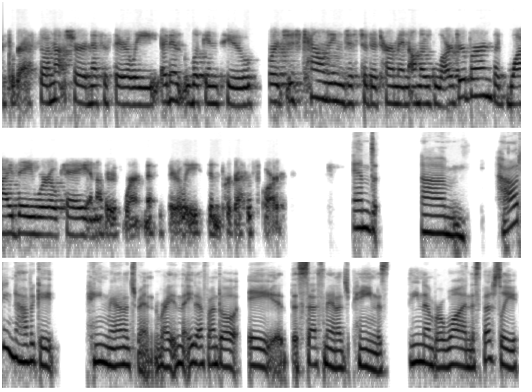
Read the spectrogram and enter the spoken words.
to progress. So I'm not sure necessarily, I didn't look into, or it's just challenging just to determine on those larger burns, like why they were okay and others weren't necessarily, didn't progress as far. And um, how do you navigate pain management, right? In the ADAPT bundle, A, the assess manage pain is the number one, especially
